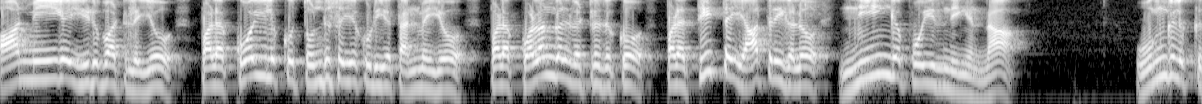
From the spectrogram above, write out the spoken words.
ஆன்மீக ஈடுபாட்டிலேயோ பல கோயிலுக்கு தொண்டு செய்யக்கூடிய தன்மையோ பல குளங்கள் வெட்டுறதுக்கோ பல தீர்த்த யாத்திரைகளோ நீங்கள் போயிருந்தீங்கன்னா உங்களுக்கு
